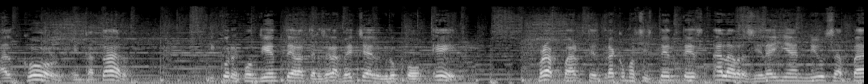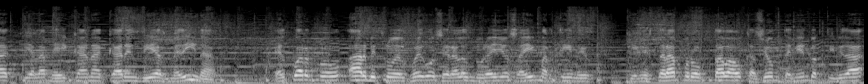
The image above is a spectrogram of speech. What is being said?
Alcor, en Qatar, y correspondiente a la tercera fecha del grupo E. Frappart tendrá como asistentes a la brasileña Nilsa Bach y a la mexicana Karen Díaz Medina. El cuarto árbitro del juego será el hondureño Said Martínez, quien estará por octava ocasión teniendo actividad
